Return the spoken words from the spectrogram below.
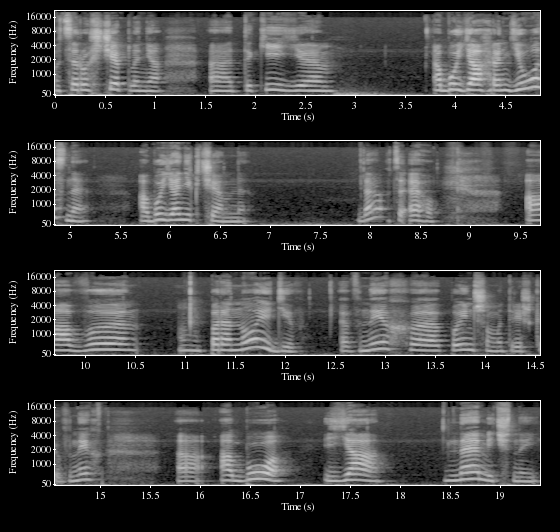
оце розщеплення, е, такий або я грандіозне, або я нікчемне. Да? Це его. А в параноїдів е, в них е, по-іншому трішки. В них або я немічний,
